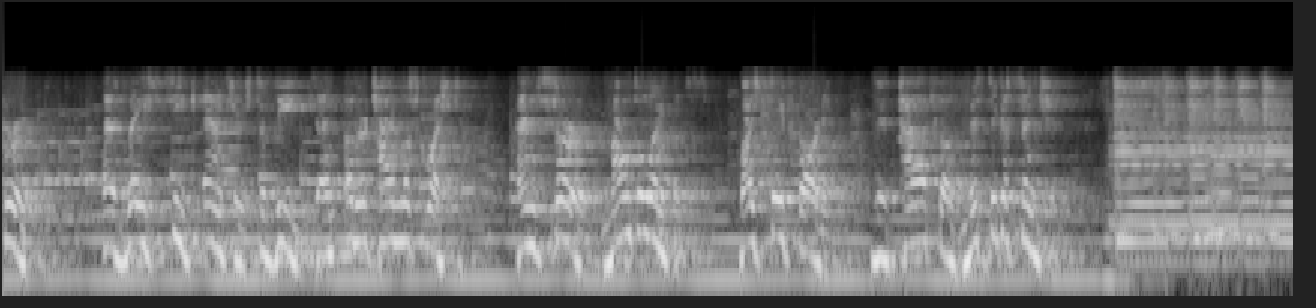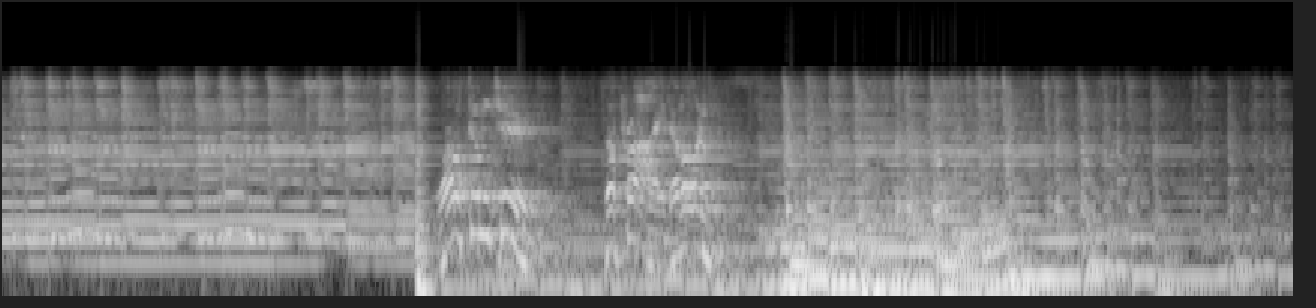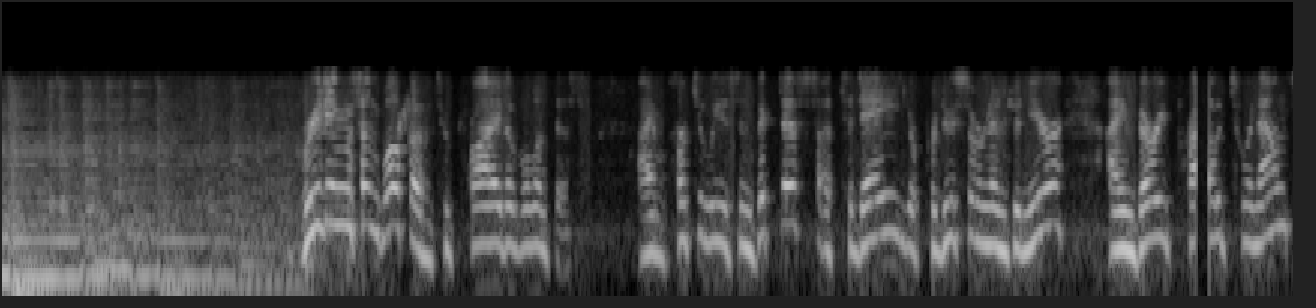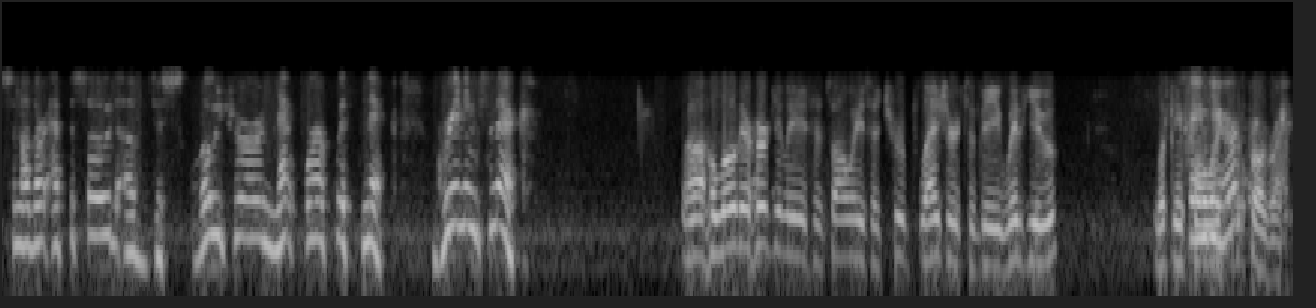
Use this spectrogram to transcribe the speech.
Crew as they seek answers to these and other timeless questions and serve Mount Olympus by safeguarding the path of mystic ascension. Welcome to the Pride of Olympus. Greetings and welcome to Pride of Olympus. I'm Hercules Invictus, uh, today your producer and engineer. I am very proud to announce another episode of Disclosure Network with Nick. Greetings, Nick. Well, hello there, Hercules. It's always a true pleasure to be with you. Looking Same forward here. to the program.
